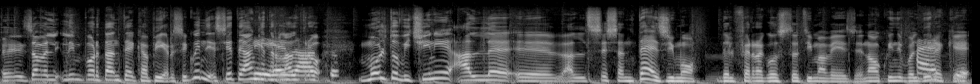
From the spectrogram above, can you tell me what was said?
Eh, insomma, l'importante è capirsi. Quindi siete anche, Sì, tra l'altro, esatto. molto vicini al, eh, al sessantesimo del Ferragosto Timavese, no? Quindi vuol Eh, dire sì. che.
